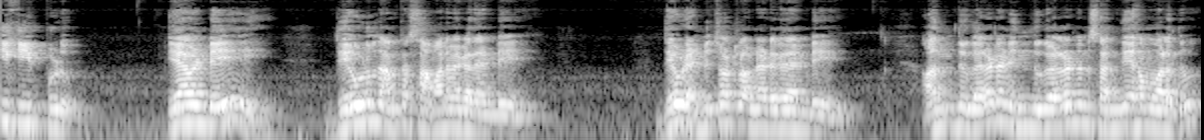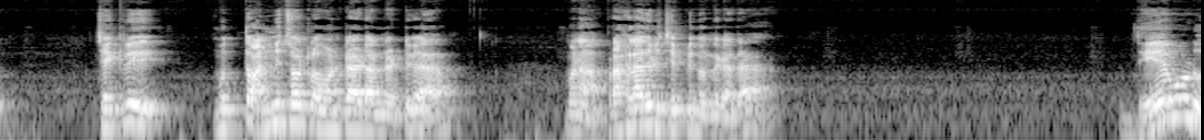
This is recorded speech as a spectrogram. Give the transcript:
ఇక ఇప్పుడు. ఏమండి? దేవుడు అంత సమానమే కదండి. దేవుడు అన్ని చోట్ల ఉన్నాడు కదండి. అందుగలడని ఇందుగలడని సందేహం వలదు. చక్రి మొత్తం అన్ని చోట్ల ఉంటాడు అన్నట్టుగా మన ప్రహ్లాదుడు చెప్పింది ఉంది కదా. దేవుడు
